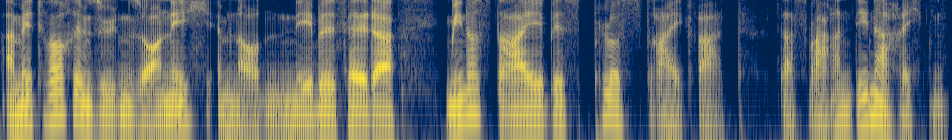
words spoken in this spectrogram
Am Mittwoch im Süden sonnig, im Norden Nebelfelder, minus 3 bis plus 3 Grad. Das waren die Nachrichten.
